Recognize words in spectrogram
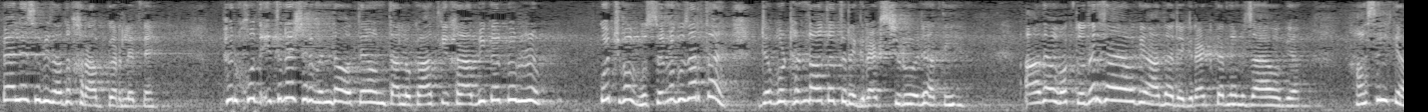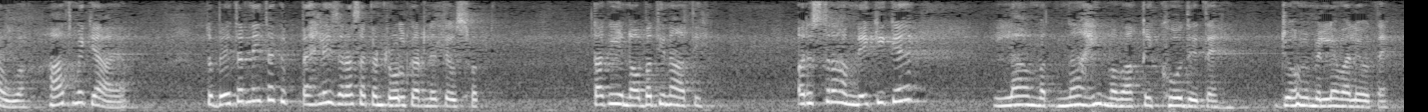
پہلے سے بھی زیادہ خراب کر لیتے ہیں۔ پھر خود اتنے شرمندہ ہوتے ہیں ان تعلقات کی خرابی کا، پھر کچھ وقت غصے میں گزرتا ہے۔ جب وہ ٹھنڈا ہوتا ہے تو ریگریٹ شروع ہو جاتی ہیں۔ آدھا وقت ادھر ضائع ہو گیا، آدھا ریگریٹ کرنے میں ضائع ہو گیا۔ حاصل کیا ہوا؟ ہاتھ میں کیا آیا؟ تو بہتر نہیں تھا کہ پہلے ہی ذرا سا کنٹرول کر لیتے اس وقت، تاکہ یہ نوبت ہی نہ آتی۔ اور اس طرح ہم نیکی کے لامتنا ہی مواقع کھو دیتے ہیں جو ہمیں ملنے والے ہوتے ہیں۔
